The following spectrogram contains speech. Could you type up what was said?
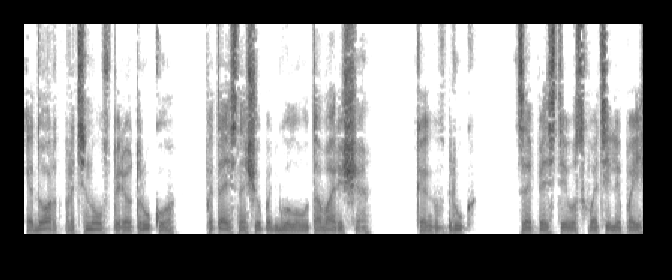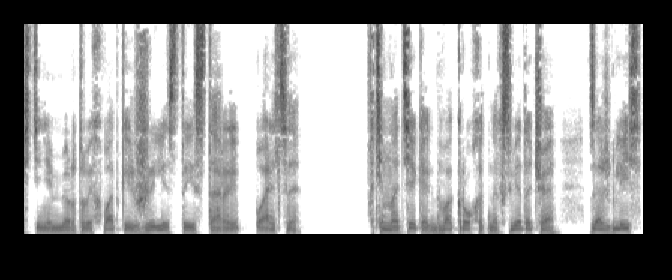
Эдуард протянул вперед руку, пытаясь нащупать голову товарища, как вдруг запястье его схватили поистине мертвой хваткой жилистые старые пальцы. В темноте, как два крохотных светоча, зажглись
